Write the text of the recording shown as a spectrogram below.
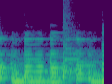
Thank you.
